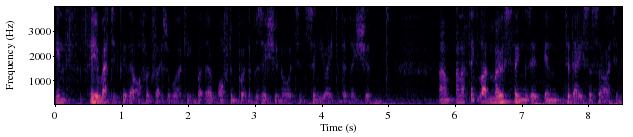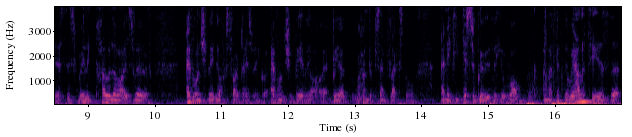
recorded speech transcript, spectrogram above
in theoretically they're offered flexible working, but they're often put in a position or it's insinuated that they shouldn't. Um, and I think, like most things in, in today's society, there's this really polarized view of everyone should be in the office five days a week, or everyone should be in the be 100% flexible. And if you disagree with me, you're wrong. And I think the reality is that,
